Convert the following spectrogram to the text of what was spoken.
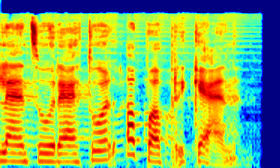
9 órától a Paprikán.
